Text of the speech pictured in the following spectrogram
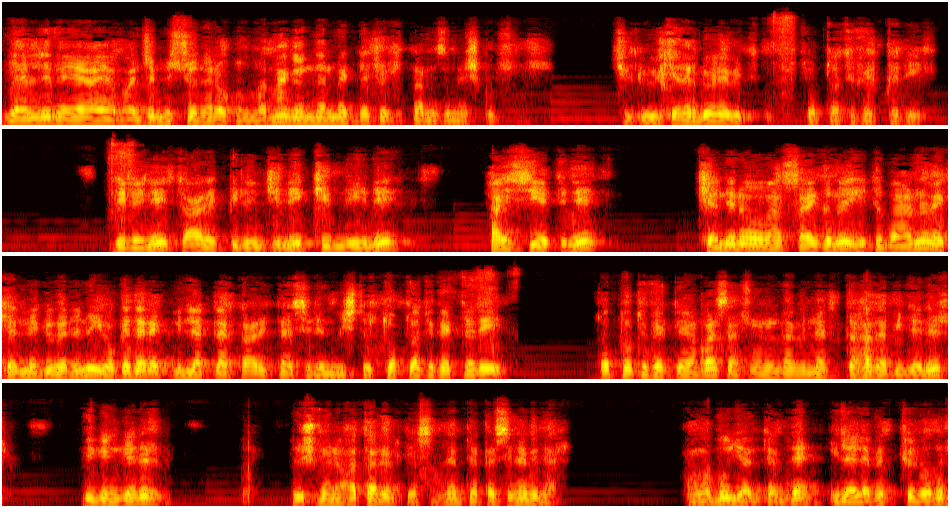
yerli veya yabancı misyoner okullarına göndermekle çocuklarınızı meşgulsünüz. Çünkü ülkeler böyle bir topla tüfekle değil dilini, tarih bilincini, kimliğini, haysiyetini, kendine olan saygını, itibarını ve kendine güvenini yok ederek milletler tarihten silinmiştir. Topla tüfekle değil. Topla tüfekle yaparsan sonunda millet daha da bilinir. Bir gün gelir düşmanı atar ülkesinden tepesine biner. Ama bu yöntemde ilelebet köle olur,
